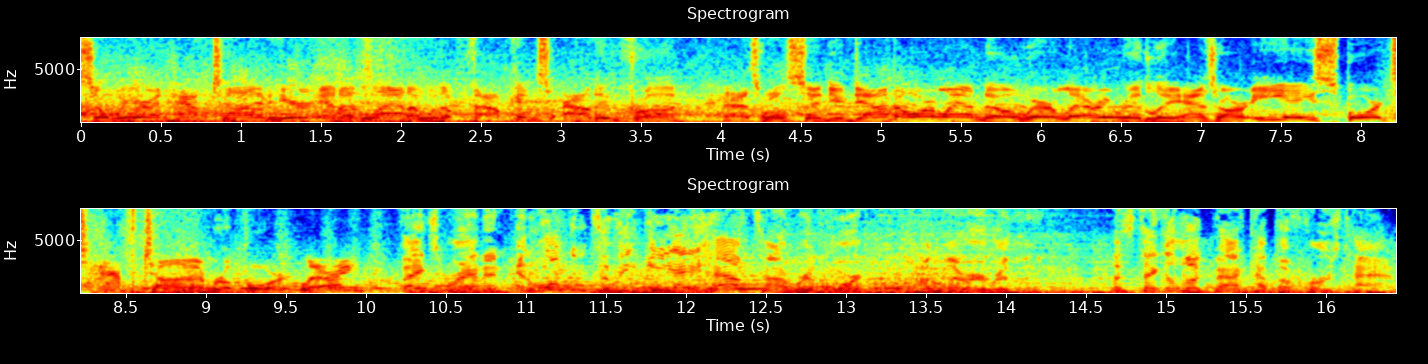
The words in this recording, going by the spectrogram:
So we are at halftime here in Atlanta with the Falcons out in front. As we'll send you down to Orlando where Larry Ridley has our EA Sports Halftime Report. Larry? Thanks, Brandon, and welcome to the EA Halftime Report. I'm Larry Ridley. Let's take a look back at the first half.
